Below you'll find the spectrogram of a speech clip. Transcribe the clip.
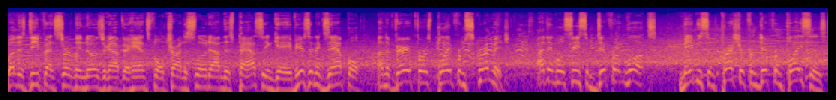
Well, this defense certainly knows they're going to have their hands full trying to slow down this passing game. Here's an example on the very first play from scrimmage. I think we'll see some different looks, maybe some pressure from different places,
